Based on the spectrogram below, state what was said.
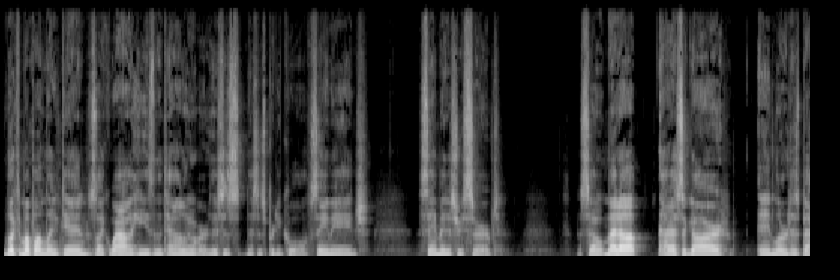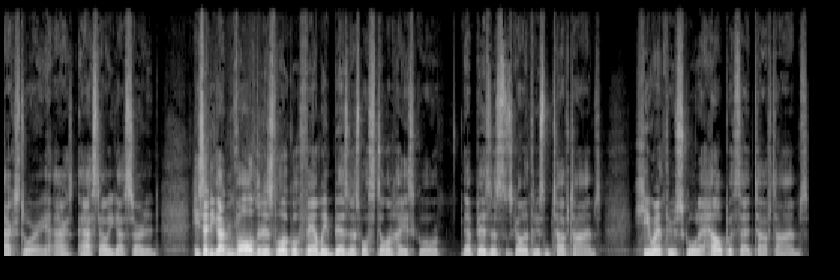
Looked him up on LinkedIn. It's like, wow, he's in the town over. This is this is pretty cool. Same age, same industry served. So met up, had a cigar, and learned his backstory. Asked how he got started. He said he got involved in his local family business while still in high school. That business was going through some tough times. He went through school to help with said tough times.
